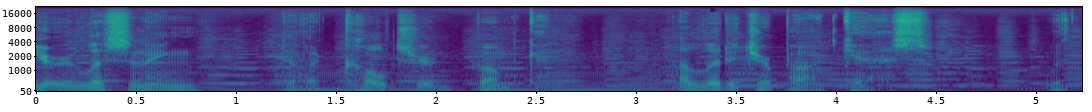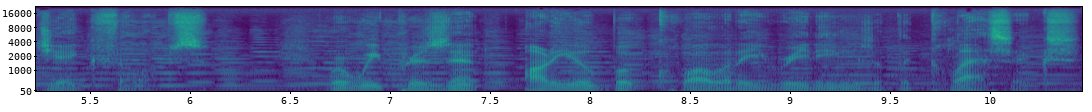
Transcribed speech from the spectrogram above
You're listening to The Cultured Bumpkin, a literature podcast with Jake Phillips, where we present audiobook quality readings of the classics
